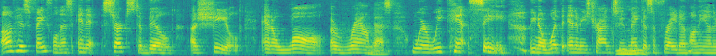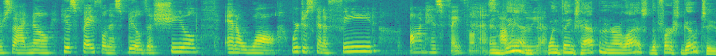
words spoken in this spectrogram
of His faithfulness, and it starts to build a shield and a wall around right. us where we can't see, you know, what the enemy's trying to mm-hmm. make us afraid of on the other side. No, his faithfulness builds a shield and a wall. We're just going to feed on his faithfulness. And Hallelujah. then when things happen in our lives, the first go to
